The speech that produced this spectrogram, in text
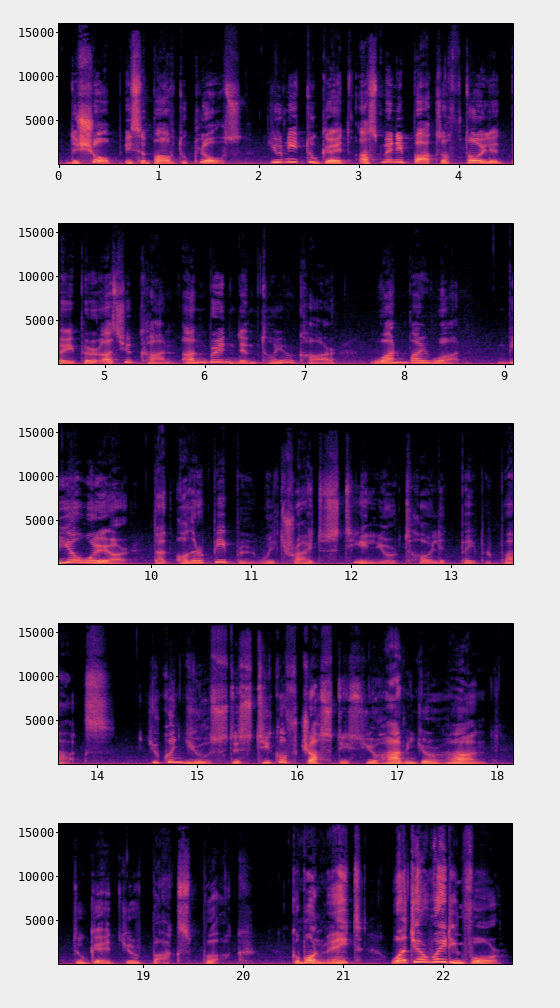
The shop is about to close. You need to get as many packs of toilet paper as you can and bring them to your car one by one. Be aware that other people will try to steal your toilet paper bags. You can use the stick of justice you have in your hand to get your bags back. Come on, mate. What you're waiting for?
